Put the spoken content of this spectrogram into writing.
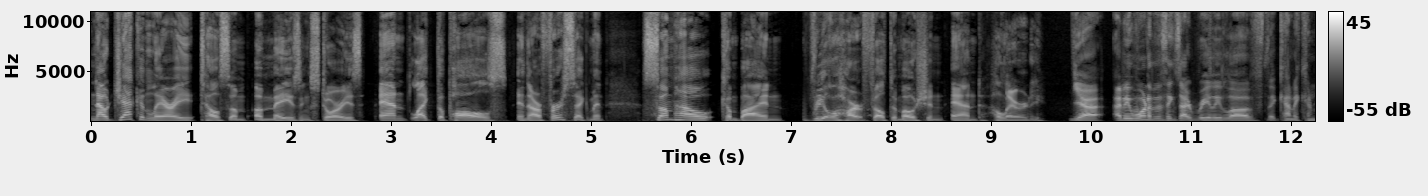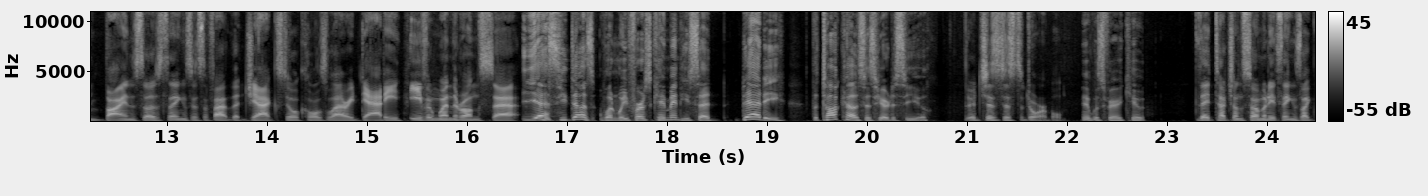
Now, Jack and Larry tell some amazing stories, and like the Pauls in our first segment, somehow combine real heartfelt emotion and hilarity. Yeah, I mean, one of the things I really love that kind of combines those things is the fact that Jack still calls Larry daddy, even when they're on set, Yes, he does. When we first came in, he said, Daddy, the Talkhouse is here to see you. which is just adorable. It was very cute. They touch on so many things like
